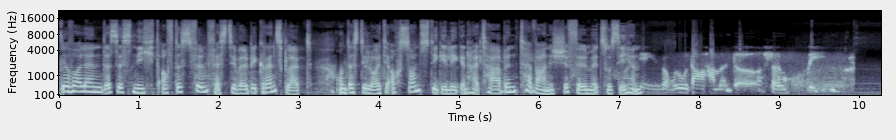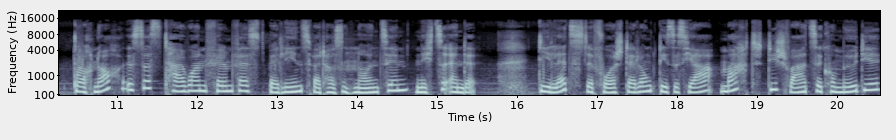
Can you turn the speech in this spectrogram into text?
Wir wollen, dass es nicht auf das Filmfestival begrenzt bleibt und dass die Leute auch sonst die Gelegenheit haben, taiwanische Filme zu sehen. Doch noch ist das Taiwan Filmfest Berlin 2019 nicht zu Ende. Die letzte Vorstellung dieses Jahr macht die schwarze Komödie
